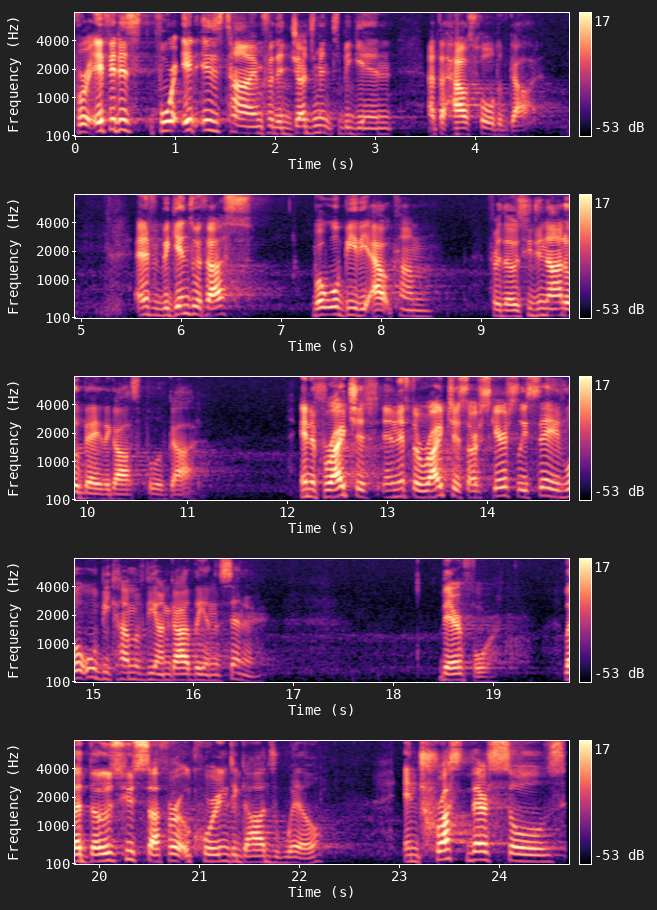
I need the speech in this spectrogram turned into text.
For if it is for it is time for the judgment to begin at the household of God. And if it begins with us, what will be the outcome for those who do not obey the gospel of God? And if righteous and if the righteous are scarcely saved, what will become of the ungodly and the sinner? Therefore, let those who suffer according to God's will entrust their souls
